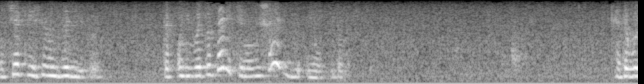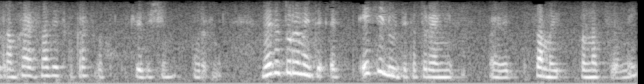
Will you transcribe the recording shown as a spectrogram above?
Но человек, если он завидует, так у него это зависть ему мешает иметь удовольствие. Это будет Рамхай смотреть как раз вот в следующем уровне. Но этот уровень, это, эти люди, которые они э, самые полноценные,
